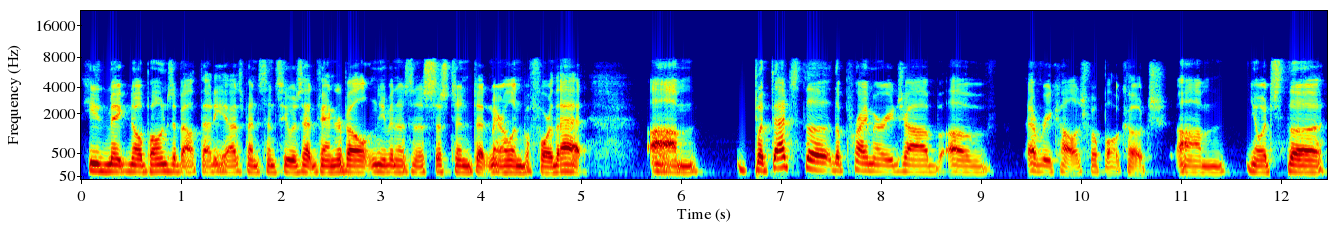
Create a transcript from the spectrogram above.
he'd make no bones about that. He has been since he was at Vanderbilt and even as an assistant at Maryland before that. Um, but that's the the primary job of every college football coach. Um, you know, it's the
